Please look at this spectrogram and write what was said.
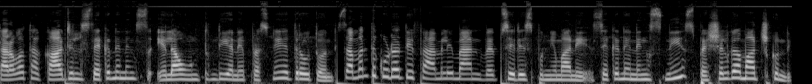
తర్వాత కాజల్ సెకండ్ ఇన్నింగ్స్ ఎలా ఉంటుంది అనే ప్రశ్న ఎదురవుతోంది. సమంత కూడా The Family Man web series పుణ్యమాని సెకండ్ ఇన్నింగ్స్ని స్పెషల్గా మార్చుకుంది.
